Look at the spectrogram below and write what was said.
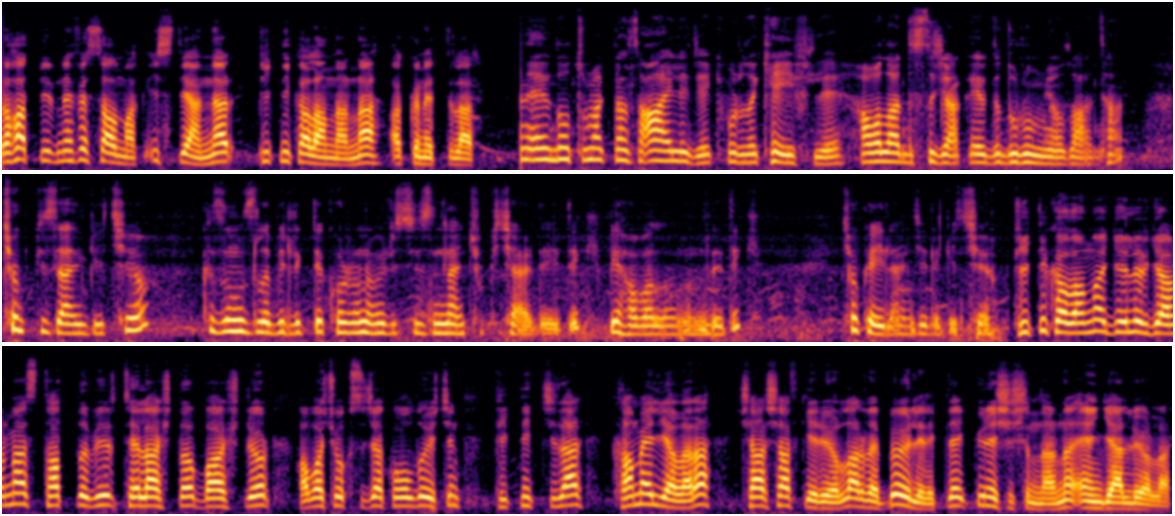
rahat bir nefes almak isteyenler piknik alanlarına akın ettiler. Evde oturmaktansa ailecek burada keyifli. Havalar da sıcak, evde durulmuyor zaten. Çok güzel geçiyor. Kızımızla birlikte koronavirüs yüzünden çok içerideydik. Bir havalanalım dedik. Çok eğlenceli geçiyor. Piknik alanına gelir gelmez tatlı bir telaş da başlıyor. Hava çok sıcak olduğu için piknikçiler kamelyalara çarşaf geriyorlar ve böylelikle güneş ışınlarını engelliyorlar.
